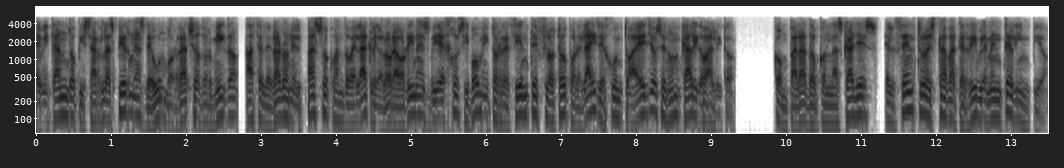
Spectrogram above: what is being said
Evitando pisar las piernas de un borracho dormido, aceleraron el paso cuando el acre olor a orines viejos y vómito reciente flotó por el aire junto a ellos en un cálido hálito. Comparado con las calles, el centro estaba terriblemente limpio.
